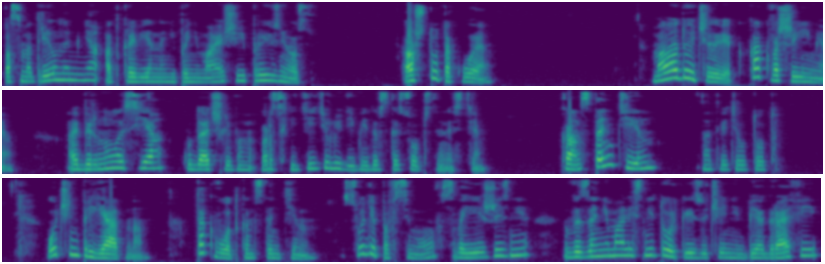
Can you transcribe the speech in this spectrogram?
посмотрел на меня откровенно непонимающе и произнес. «А что такое?» «Молодой человек, как ваше имя?» Обернулась я к удачливому расхитителю демидовской собственности. «Константин», — ответил тот. «Очень приятно. Так вот, Константин, судя по всему, в своей жизни вы занимались не только изучением биографии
